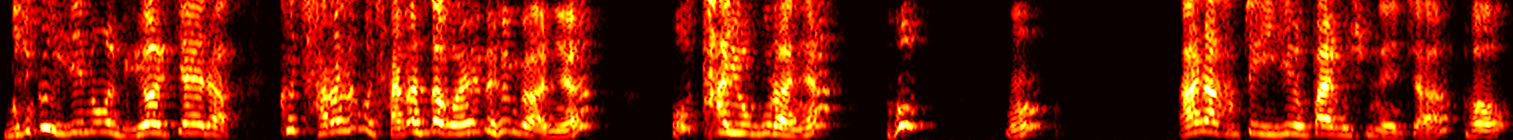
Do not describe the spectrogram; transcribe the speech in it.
무조건 이재명을 미워할 게 아니라 그 잘하는 거 잘한다고 해야 되는 거 아니야 어 다 욕을 하냐 어 어 아 나 갑자기 이재명 빨고 싶네 진짜 어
